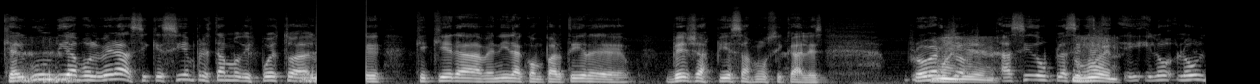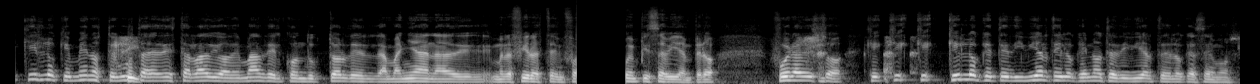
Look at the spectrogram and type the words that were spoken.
que algún día volverá, así que siempre estamos dispuestos a que, que quiera venir a compartir eh, bellas piezas musicales. Roberto, ha sido un placer. Bueno. Y, y lo, lo último ¿Qué es lo que menos te gusta sí. de esta radio, además del conductor de la mañana? De, me refiero a esta información, empieza bien, pero fuera de eso, ¿qué, qué, qué, ¿qué, es lo que te divierte y lo que no te divierte de lo que hacemos?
